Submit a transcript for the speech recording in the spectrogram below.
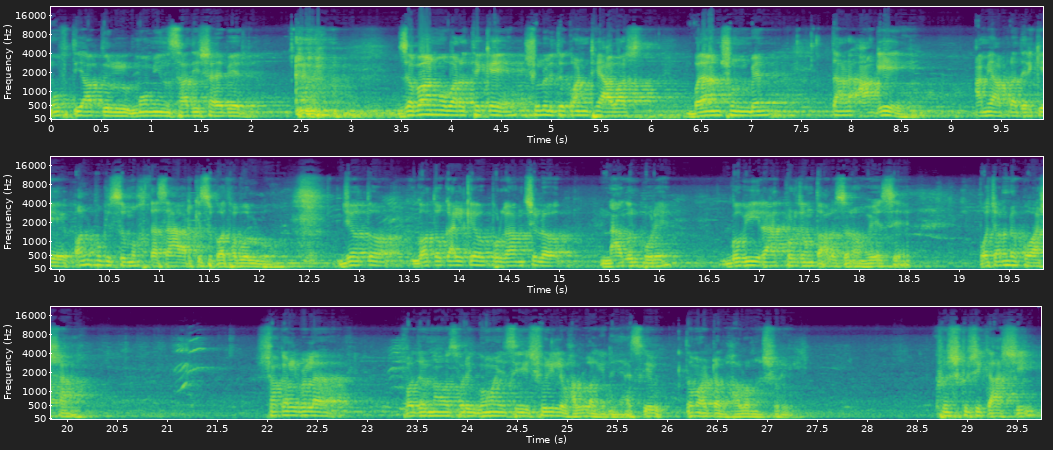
মুফতি আব্দুল মমিন সাদি সাহেবের জবান মোবারক থেকে সুললিত কণ্ঠে আওয়াজ বয়ান শুনবেন। তার আগে আমি আপনাদেরকে অল্প কিছু মুখতাসা আর কিছু কথা বলব। যেহেতু গতকালকেও প্রোগ্রাম ছিল নাগরপুরে, গভীর রাত পর্যন্ত আলোচনা হয়েছে। প্রচণ্ড কুয়াশা। সকালবেলা ফজর নামাজ পড়ে ঘুমাইছি, শরীরে ভালো লাগে না আজকে তোমার একটা ভালো না শরীর। খুশখুশি কাশি,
